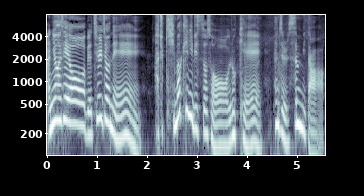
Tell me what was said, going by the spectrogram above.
안녕하세요. 며칠 전에 아주 기막힌 일이 있어서 이렇게 편지를 씁니다.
